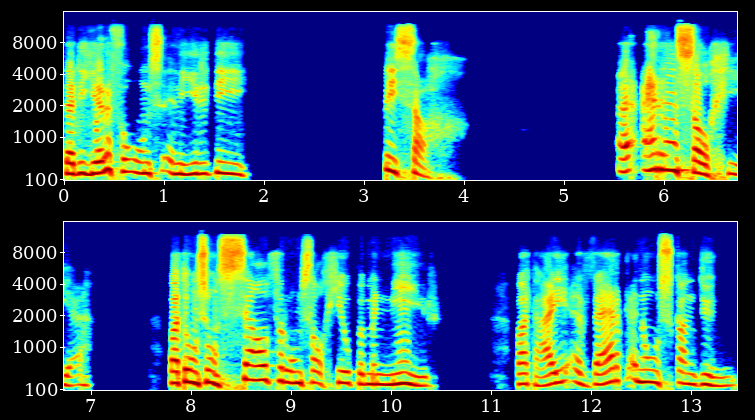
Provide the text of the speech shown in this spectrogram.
dat die Here vir ons in hierdie Pessach 'n erns sal gee wat ons onsself vir hom sal gee op 'n manier wat hy 'n werk in ons kan doen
